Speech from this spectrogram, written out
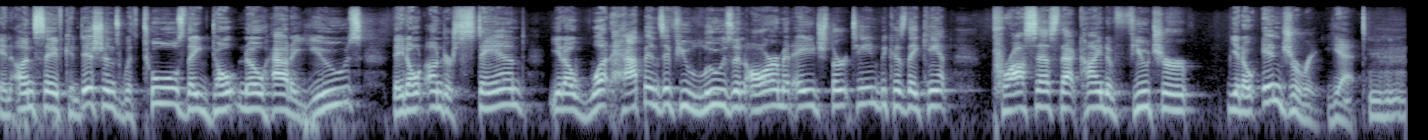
in unsafe conditions with tools they don't know how to use. They don't understand, you know, what happens if you lose an arm at age 13 because they can't process that kind of future you know injury yet mm-hmm.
